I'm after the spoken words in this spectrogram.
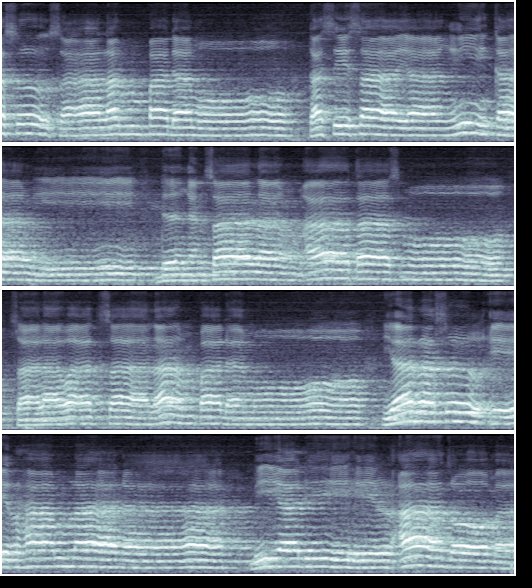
Rasul salam padamu. Kasih sayangi kami. Dengan salam atasmu. Salawat salam padamu. Ya Rasul irham azama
